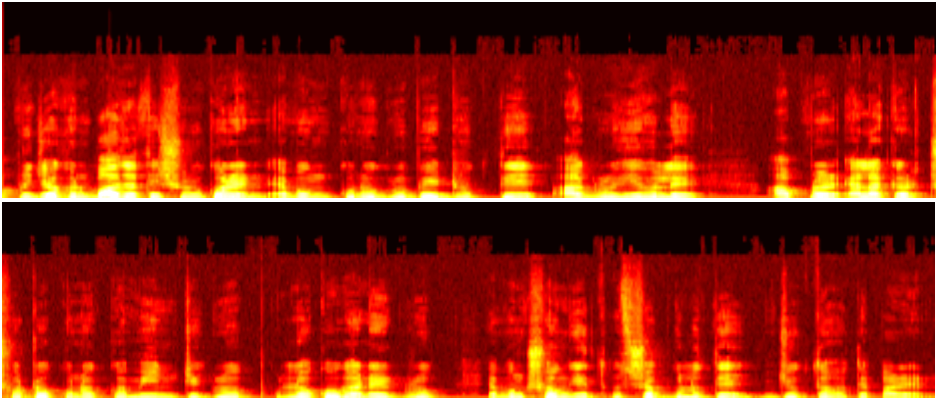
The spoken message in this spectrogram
আপনি যখন বাজাতে শুরু করেন এবং কোনো গ্রুপে ঢুকতে আগ্রহী হলে আপনার এলাকার ছোট কোনো কমিউনিটি গ্রুপ লোকগানের গ্রুপ এবং সংগীত উৎসবগুলোতে যুক্ত হতে পারেন।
